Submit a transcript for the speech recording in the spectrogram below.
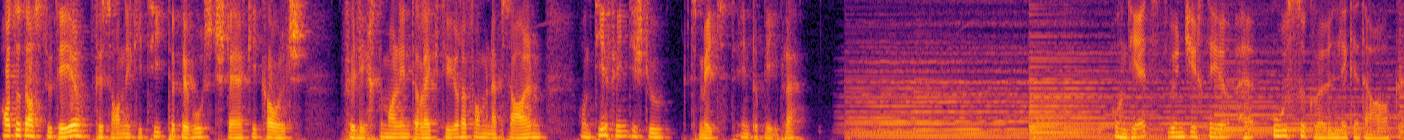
Oder dass du dir für sonnige Zeiten bewusst Stärke holst. Vielleicht einmal in der Lektüre von einem Psalm und die findest du zumindest in der Bibel. Und jetzt wünsche ich dir einen außergewöhnlichen Tag.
